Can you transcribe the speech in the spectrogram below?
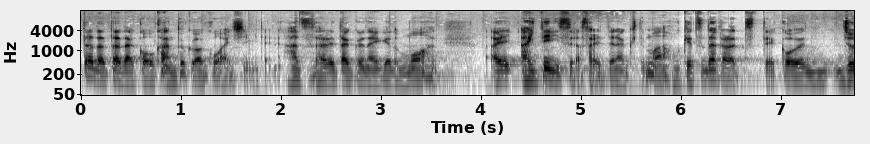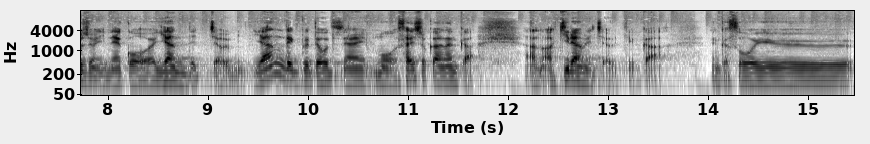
ただただこう監督は怖いしみたいな外されたくないけどもう相手にすらされてなくてまあ補欠だからっつってこう徐々にねこう病んでっちゃう。病んでいくってことじゃない。もう最初からなんかあの諦めちゃうっていうかなんかそういう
